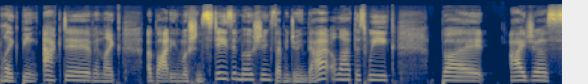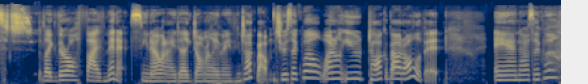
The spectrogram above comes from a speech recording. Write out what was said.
like being active and like a body in motion stays in motion because I've been doing that a lot this week. But I just like they're all five minutes, you know, and I like don't really have anything to talk about. And she was like, Well, why don't you talk about all of it? And I was like, Well,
